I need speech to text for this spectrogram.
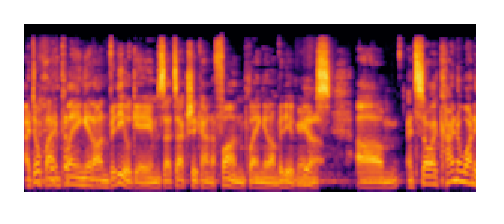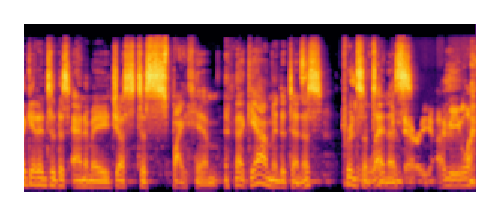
I don't mind playing it on video games. That's actually kind of fun playing it on video games. Um, and so I kind of want to get into this anime just to spite him. like, yeah, I'm into tennis. Prince of Tennis. legendary. I mean, like,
